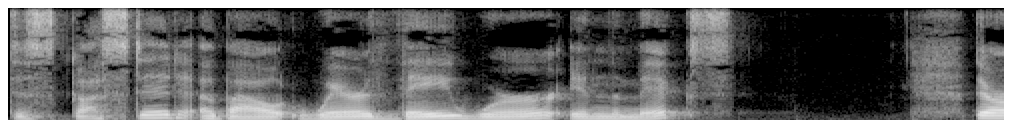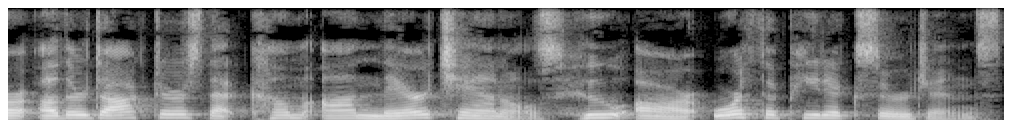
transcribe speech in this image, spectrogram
disgusted about where they were in the mix. There are other doctors that come on their channels who are orthopedic surgeons,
